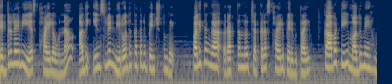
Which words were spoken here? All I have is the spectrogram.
నిద్రలేమి ఏ స్థాయిలో ఉన్నా అది ఇన్సులిన్ నిరోధకతను పెంచుతుంది. ఫలితంగా రక్తంలో చక్కెర స్థాయిలు పెరుగుతాయి. కాబట్టి మధుమేహం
